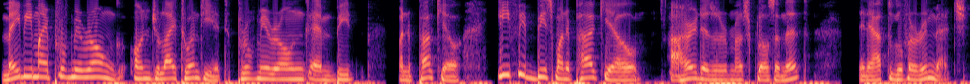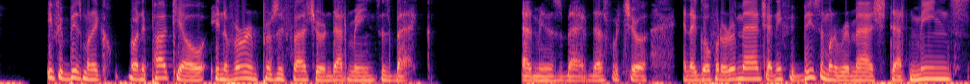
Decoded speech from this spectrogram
Maybe he might prove me wrong on July 20th. Prove me wrong and beat Manny Pacquiao. If he beats Manny Pacquiao, I heard there's a match close in it, then I have to go for a rematch. If he beats Manny, Manny Pacquiao in a very impressive fashion, that means it's back. That means it's back. That's for sure. And I go for the rematch. And if he beats him on the rematch, that means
